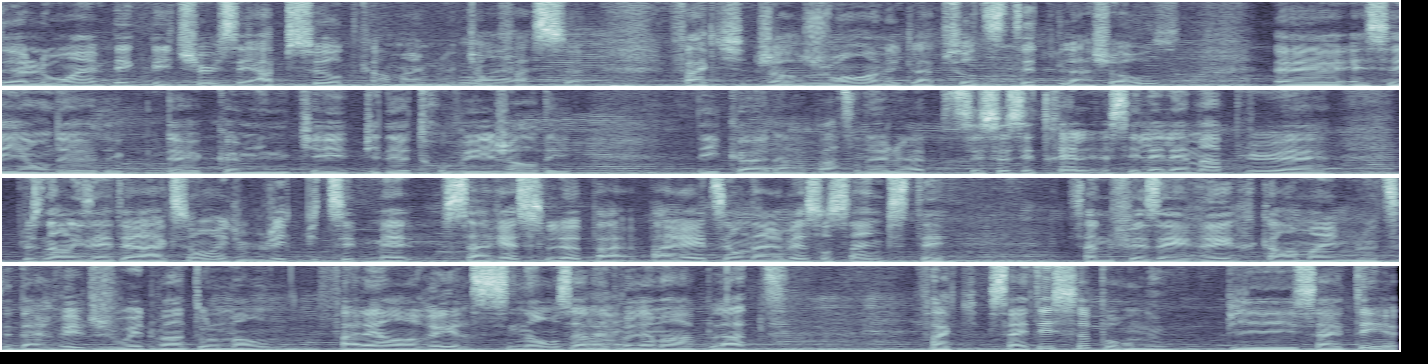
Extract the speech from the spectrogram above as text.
de loin, big picture, c'est absurde quand même là, qu'on Ouais. fasse ça. Fait que, genre, jouons avec l'absurdité de la chose. Euh, essayons de, de- de communiquer puis de trouver, genre, des, des codes à partir de là. Sais, ça, c'est très, c'est l'élément plus, euh, plus dans les interactions avec le public. Puis, mais ça reste là, pa- pareil. On arrivait sur scène, puis c'était ça nous faisait rire quand même. D'arriver de jouer devant tout le monde, fallait en rire. Sinon, ça allait être vraiment plate. Fait que ça a été ça pour nous. Puis ça a été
